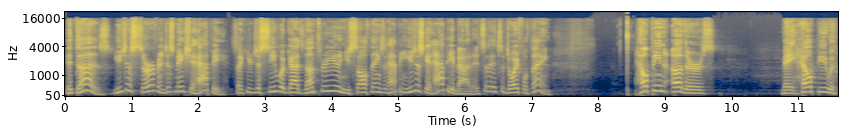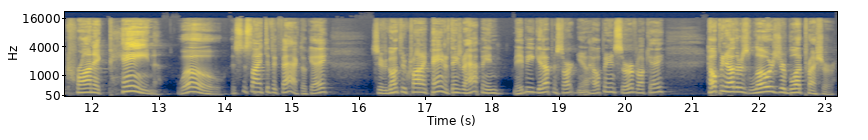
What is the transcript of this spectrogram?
It does. You just serve and it just makes you happy. It's like you just see what God's done through you and you saw things that happen. You just get happy about it. It's a, it's a joyful thing. Helping others may help you with chronic pain. Whoa, this is a scientific fact, okay? So if you're going through chronic pain or things are happening, maybe get up and start, you know, helping and serve, okay? Helping others lowers your blood pressure.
